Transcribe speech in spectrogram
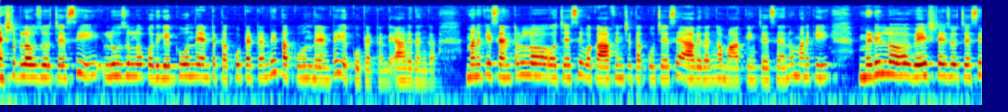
నెక్స్ట్ బ్లౌజ్ వచ్చేసి లూజుల్లో కొద్దిగా ఎక్కువ ఉంది అంటే తక్కువ పెట్టండి తక్కువ ఉంది అంటే ఎక్కువ పెట్టండి ఆ విధంగా. మనకి సెంట్రల్లో వచ్చేసి ఒక హాఫ్ ఇంచ్ తక్కువ చేసి ఆ విధంగా మార్కింగ్ చేశాను. మనకి మిడిల్లో వేస్టేజ్ వచ్చేసి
